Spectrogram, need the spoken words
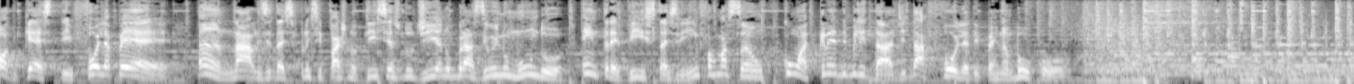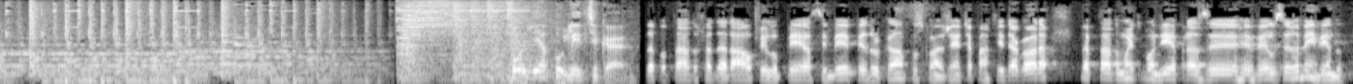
Podcast Folha PE. Análise das principais notícias do dia no Brasil e no mundo. Entrevistas e informação com a credibilidade da Folha de Pernambuco. Folha Política. Deputado federal pelo PSB, Pedro Campos, com a gente a partir de agora. Deputado, muito bom dia, prazer revê-lo, seja bem-vindo.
